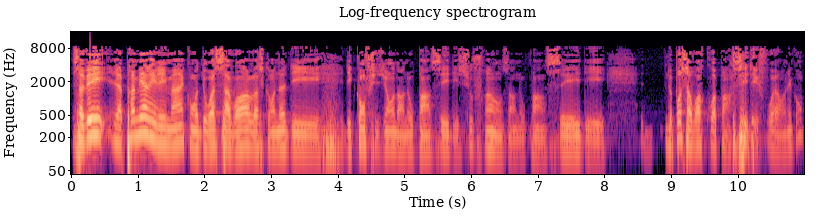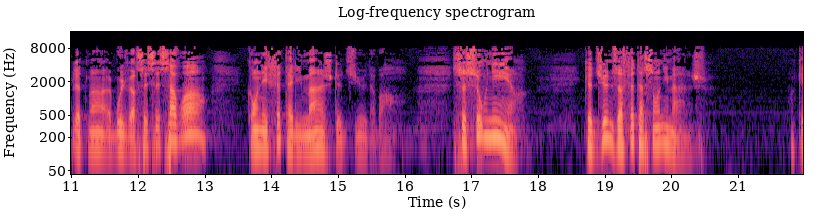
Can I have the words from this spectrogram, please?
Vous savez, le premier élément qu'on doit savoir lorsqu'on a des, des, confusions dans nos pensées, des souffrances dans nos pensées, des, ne pas savoir quoi penser des fois. On est complètement bouleversé. C'est savoir qu'on est fait à l'image de Dieu d'abord. Se souvenir que Dieu nous a fait à son image. OK?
